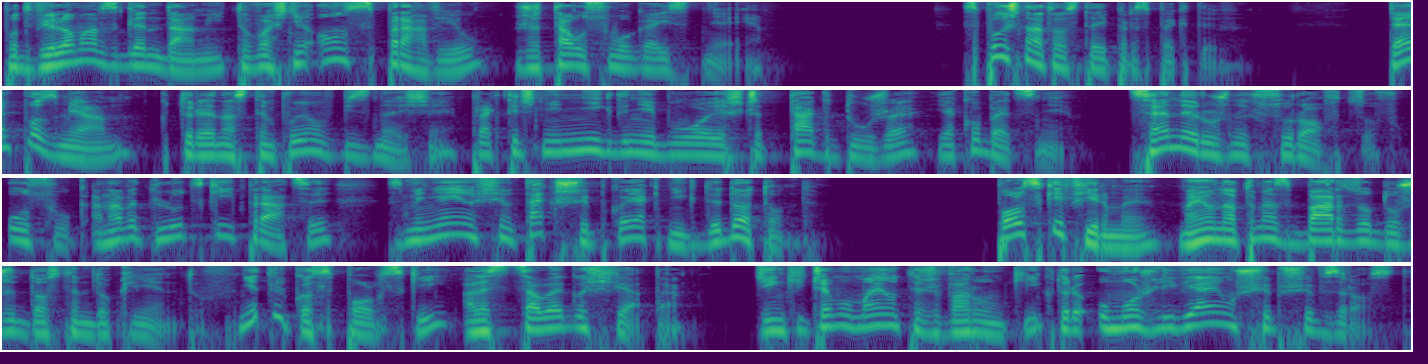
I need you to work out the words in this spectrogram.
Pod wieloma względami to właśnie on sprawił, że ta usługa istnieje. Spójrz na to z tej perspektywy. Tempo zmian, które następują w biznesie, praktycznie nigdy nie było jeszcze tak duże jak obecnie. Ceny różnych surowców, usług, a nawet ludzkiej pracy zmieniają się tak szybko jak nigdy dotąd. Polskie firmy mają natomiast bardzo duży dostęp do klientów, nie tylko z Polski, ale z całego świata, dzięki czemu mają też warunki, które umożliwiają szybszy wzrost.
